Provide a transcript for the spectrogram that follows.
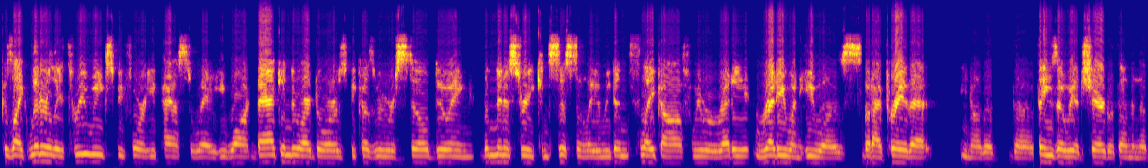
because like literally three weeks before he passed away he walked back into our doors because we were still doing the ministry consistently. We didn't flake off. We were ready ready when he was. But i pray that you know the the things that we had shared with him and the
